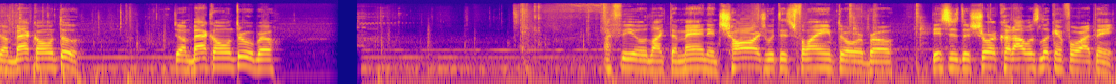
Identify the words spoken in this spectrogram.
Jump back on through. Jump back on through, bro. I feel like the man in charge with this flamethrower, bro. This is the shortcut I was looking for, I think.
